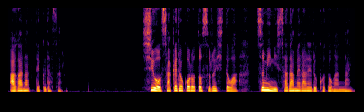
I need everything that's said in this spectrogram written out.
あがなってくださる。主を酒どころとする人は罪に定められることがない。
